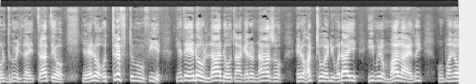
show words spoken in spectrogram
اردو ۾ چوندا اترا تي هو هيڏو اترفت في جيئن ته هيڏو لاڏ هو توهان کي هيڏو ناز هو هيڏو هٿ هو هيڏي وڏائي هيءُ منهنجو مال آهي سائين هو پنهنجو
